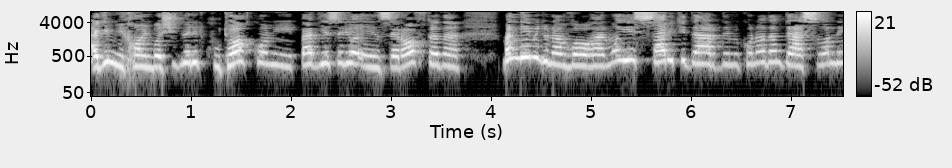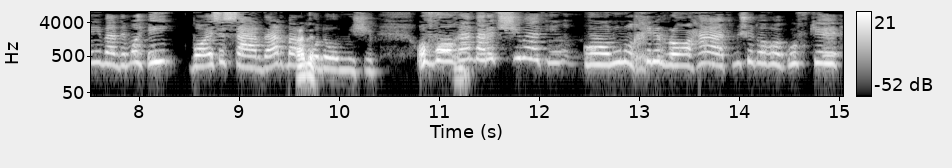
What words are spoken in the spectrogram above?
اگه می‌خواین باشید برید کوتاه کنید بعد یه سری ها انصراف دادن. من نمی‌دونم واقعا. ما یه سری که درد نمی‌کنه آدم دستمال نمیبنده. ما هی باعث سردرد برای بله. خودمون میشیم. و واقعا برای چی باید این قانون رو خیلی راحت می‌شد آقا؟ گفت که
